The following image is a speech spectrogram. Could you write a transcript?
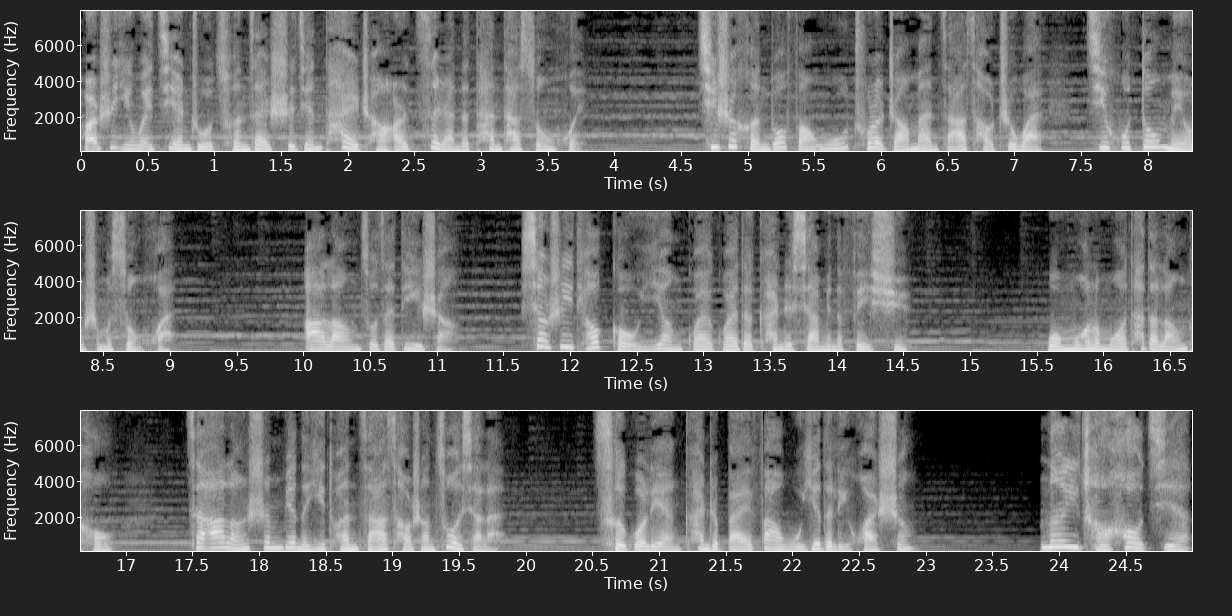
而是因为建筑存在时间太长而自然的坍塌损毁。其实很多房屋除了长满杂草之外，几乎都没有什么损坏。阿郎坐在地上，像是一条狗一样乖乖地看着下面的废墟。我摸了摸他的狼头，在阿郎身边的一团杂草上坐下来，侧过脸看着白发午夜的李化生。那一场浩劫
